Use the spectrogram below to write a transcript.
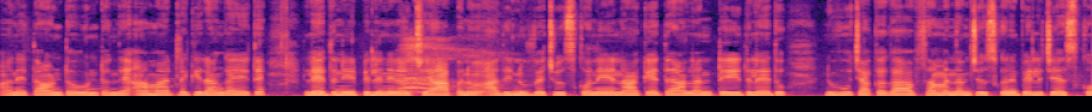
అనేది అంటూ ఉంటుంది. ఆ మాటలకి రంగయ్య అయితే లేదు నీ పెళ్ళి నేను వచ్చి ఆపను అది నువ్వే చూసుకొని నాకైతే అలాంటి ఇది లేదు. నువ్వు చక్కగా సంబంధం చూసుకొని పెళ్ళి చేసుకో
